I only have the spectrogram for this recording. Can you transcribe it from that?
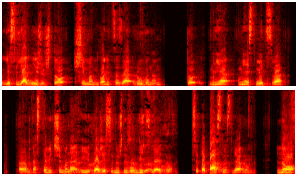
если я вижу, что Шимон гонится за Рубаном, то мне, у меня есть митцва э, остановить Шимона, и даже если нужно его убить для этого, если это опасность для Руми. Но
